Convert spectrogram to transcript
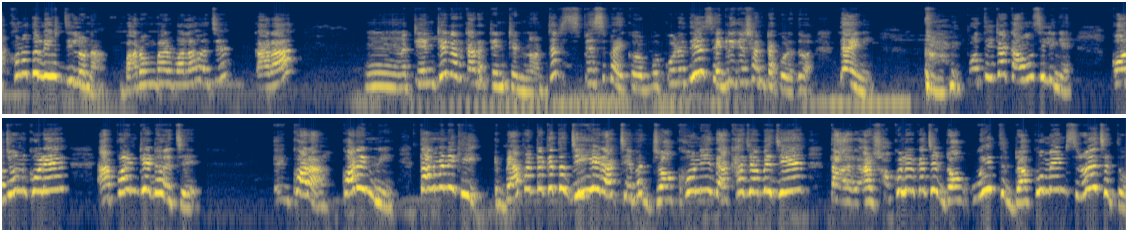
এখনও তো লিস্ট দিল না। বারংবার বলা হয়েছে, কারা টেন্টেড আর কারা টেন্টেড নট জাস্ট স্পেসিফাই করে দিয়ে সেগ্রিগেশনটা করে দেওয়া। দেয়নি। প্রতিটা কাউন্সিলিংয়ে কজন করে অ্যাপয়েন্টেড হয়েছে? করা, করেননি। তার মানে কি? ব্যাপারটাকে তো জিইয়ে রাখছে। এবার যখনই দেখা যাবে যে আর সকলের কাছে উইথ ডকুমেন্টস রয়েছে তো,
